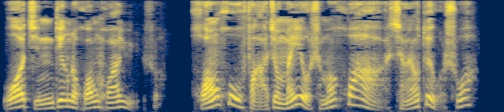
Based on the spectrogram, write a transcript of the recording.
我紧盯着黄华玉说：“黄护法就没有什么话想要对我说？”“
